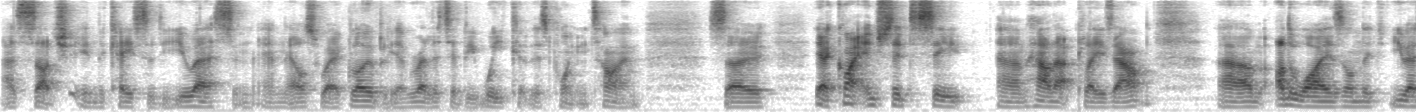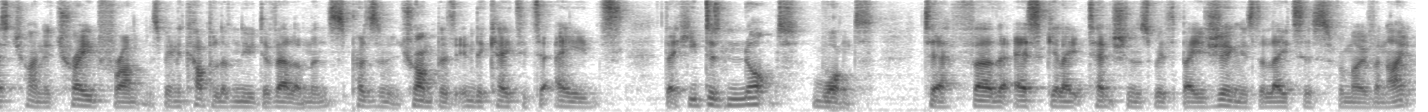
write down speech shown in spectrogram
as such in the case of the US and, and elsewhere globally are relatively weak at this point in time. So yeah, quite interested to see um, how that plays out. Um, otherwise, on the US China trade front, there's been a couple of new developments. President Trump has indicated to aides that he does not want to further escalate tensions with Beijing, is the latest from overnight.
